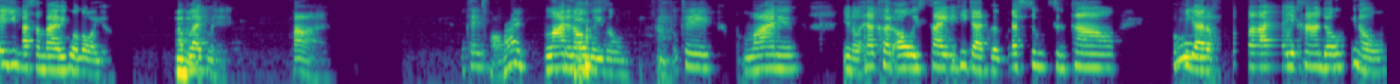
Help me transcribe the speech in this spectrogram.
say you got somebody who a lawyer, mm-hmm. a black man, fine Okay. All right. Lining always on. Okay. Lining. You know, haircut always tight. He got the best suits in town. Ooh. He got a fire condo. You know,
